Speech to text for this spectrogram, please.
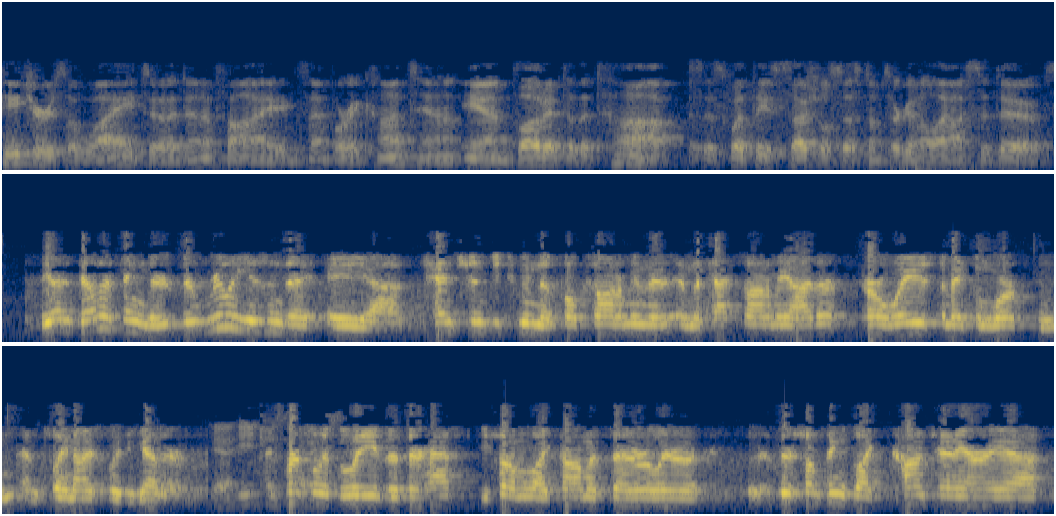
teachers a way to identify exemplary content and float it to the top is what these social systems are going to allow us to do. The, the other thing, there, there really isn't a, a uh, tension between the folksonomy and the, and the, taxonomy either. There are ways to make them work and, and play nicely together. Yeah, I personally believe that there has to be some, like Thomas said earlier, there's some things like content area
